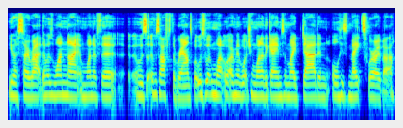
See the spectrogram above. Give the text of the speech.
you are so right. There was one night, and one of the it was it was after the rounds, but it was when one, I remember watching one of the games, and my dad and all his mates were over,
